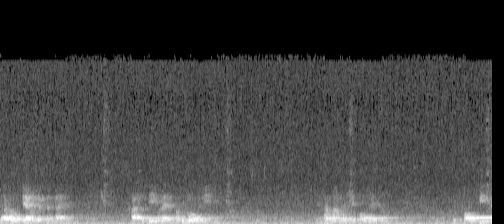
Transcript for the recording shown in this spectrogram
จะลงแยกออกจา ปีใจ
